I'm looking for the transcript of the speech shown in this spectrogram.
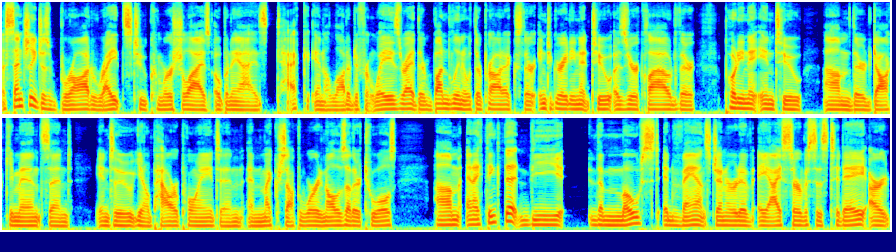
essentially just broad rights to commercialize OpenAI's tech in a lot of different ways, right? They're bundling it with their products, they're integrating it to Azure Cloud, they're putting it into um, their documents and into you know PowerPoint and and Microsoft Word and all those other tools. Um, and I think that the the most advanced generative AI services today are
